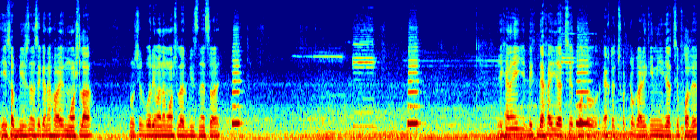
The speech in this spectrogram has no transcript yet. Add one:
এইসব বিজনেস এখানে হয়, মশলা। প্রচুর পরিমাণে মশলার বিজনেস হয়। এখানে দেখ- দেখাই যাচ্ছে কত একটা ছোট্ট গাড়িকে নিয়ে যাচ্ছে ফলের।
